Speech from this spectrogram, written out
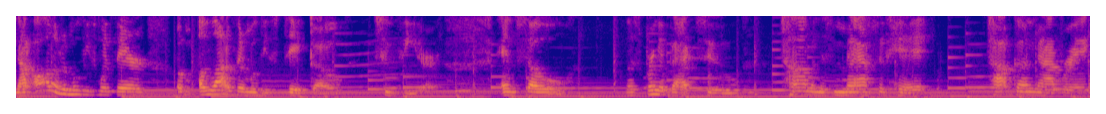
not all of the movies went there, but a lot of their movies did go to theater. And so let's bring it back to Tom and this massive hit, Top Gun Maverick,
